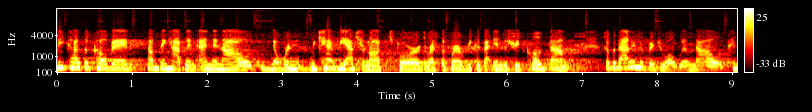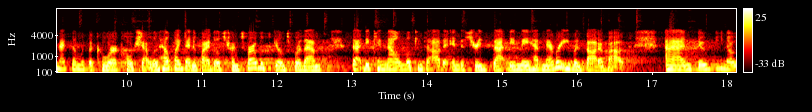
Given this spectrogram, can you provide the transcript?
because of COVID, something happened, and then now you know we're we can't be astronauts for the rest of forever because that industry's closed down. So for that individual, we'll now connect them with a career coach that will help identify those transferable skills for them that they can now look into other industries that they may have never even thought about, and they you know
